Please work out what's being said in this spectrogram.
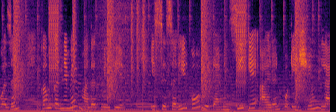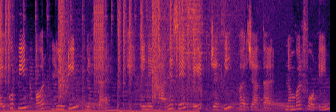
वज़न कम करने में मदद मिलती है। इससे शरीर को विटामिन सी के आयरन, पोटेशियम, लाइकोपिन और ल्यूटीन मिलता है। इन्हें खाने से पेट जल्दी भर जाता है। नंबर फोर्टीन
